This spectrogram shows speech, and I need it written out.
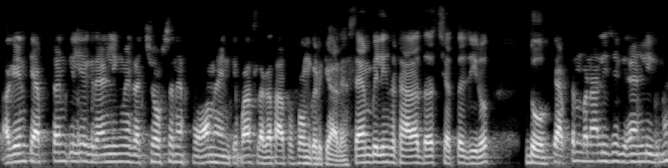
अगेन कैप्टन के लिए ग्रैंड लीग में एक अच्छे ऑप्शन है फॉर्म है इनके पास, लगातार परफॉर्म करके आ रहे हैं। सैम बिलिंग्स अठारह, दस, छिहत्तर ज़ीरो दो। कैप्टन बना लीजिए ग्रैंड लीग में।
